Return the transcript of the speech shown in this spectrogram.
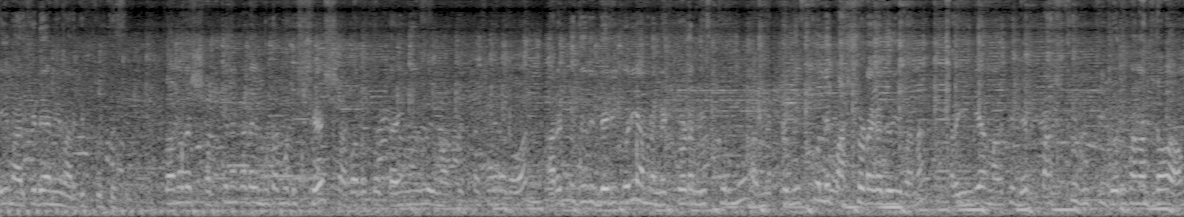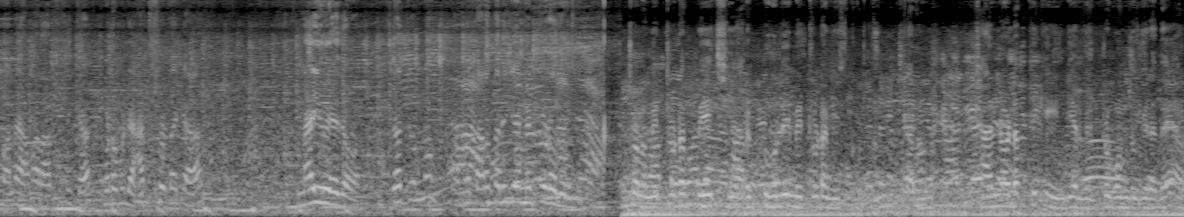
এই মার্কেটে আমি মার্কেট করতেছি। তো আমাদের সব কেনাকাটাই মোটামুটি শেষ, আপাতত টাইম হলো এই মার্কেটটা ছেড়ে দেওয়ার। আর একটু যদি দেরি করি, আমরা মেট্রোটা মিস করব। আর মেট্রো মিস করলে পাঁচশো টাকা জরিমানা। আর ইন্ডিয়ার মার্কেটে পাঁচশো রুপি জরিমানা দেওয়া মানে আমার আর্থিকা। মোটামুটি আটশো টাকা নাই হয়ে যাওয়া। যার জন্য আমরা তাড়াতাড়ি গিয়ে মেট্রোটা ধরবো। চলো, মেট্রোটা পেয়েছি। আর একটু হলেই মেট্রোটা মিস করতাম কারণ সাড়ে নটার থেকে ইন্ডিয়ার মেট্রো বন্ধ করে দেয়, আর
